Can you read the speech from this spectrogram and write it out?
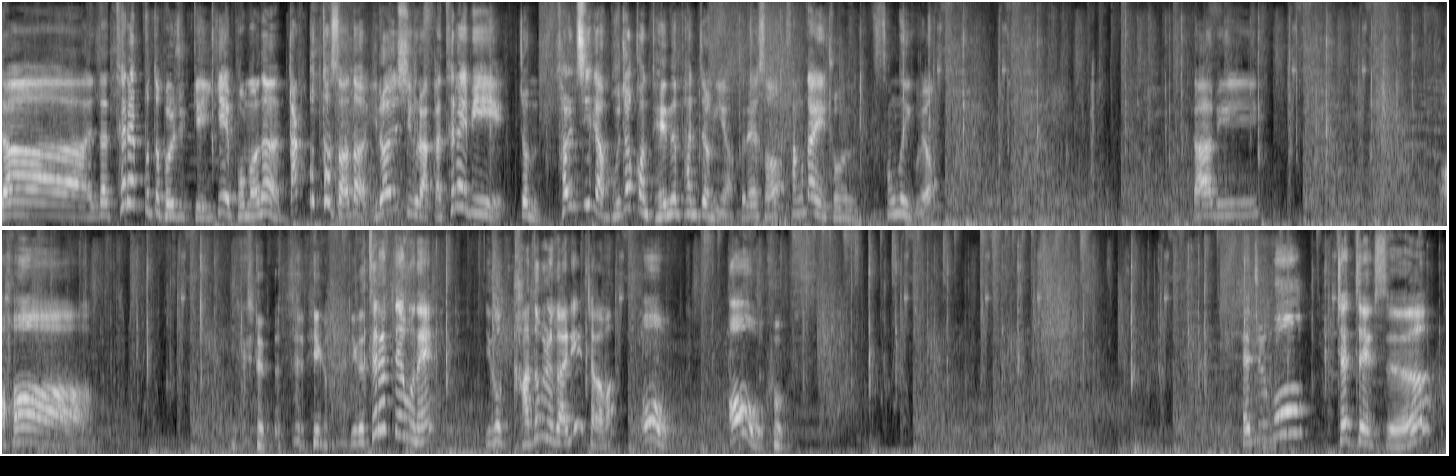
자 일단 트랩부터 보여줄게. 이게 보면은 딱 붙어서 이런 식으로 아까 트랩이 좀 설치가 무조건 되는 판정이에요 그래서 상당히 좋은 성능이고요. 까비. 어허. 이거 이거 트랩 때문에? 이거 가드블 가니? 잠깐만. 오. 오우 해주고 ZX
